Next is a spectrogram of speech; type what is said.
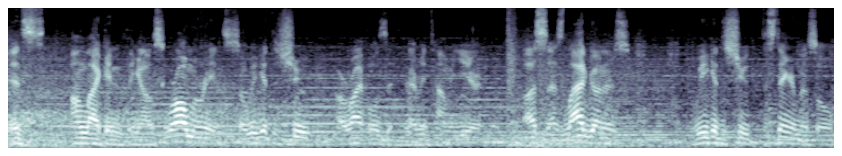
It's unlike anything else. We're all Marines, so we get to shoot our rifles every time of year. Us as LAAD gunners, we get to shoot the Stinger missile.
